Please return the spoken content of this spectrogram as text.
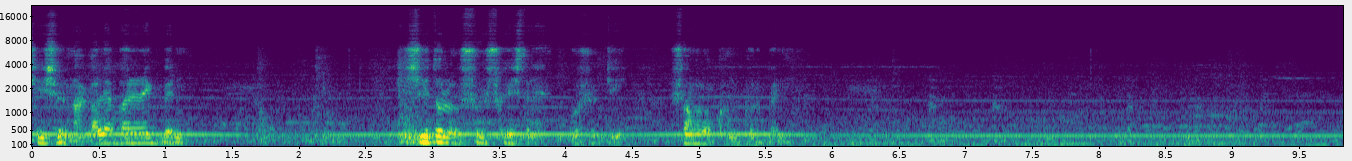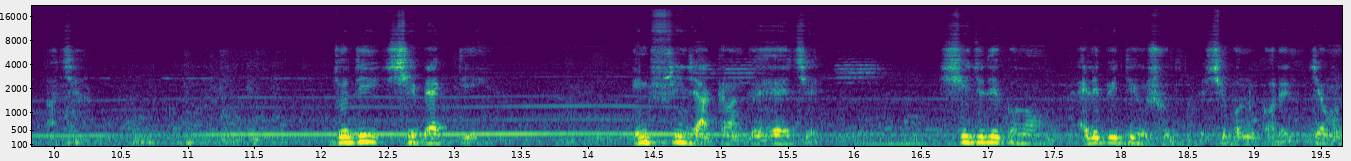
শিশু নাগালে বাইরে রাখবেন। শীতল ও শুষ্ক স্থানে ওষুধটি সংরক্ষণ করবেন। আচ্ছা যদি সে ব্যক্তি ইনফ্লুয়েঞ্জা আক্রান্ত হয়েছে, সে যদি কোনো অ্যালোপ্যাথি ওষুধ সেবন করেন, যেমন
